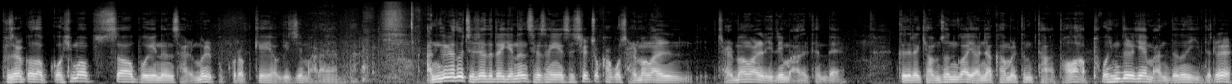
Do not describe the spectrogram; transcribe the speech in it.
부잘 것 없고 힘없어 보이는 삶을 부끄럽게 여기지 말아야 합니다. 안 그래도 제자들에게는 세상에서 실족하고 절망할 절망할 일이 많을 텐데 그들의 겸손과 연약함을 틈타 더 아프고 힘들게 만드는 이들을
